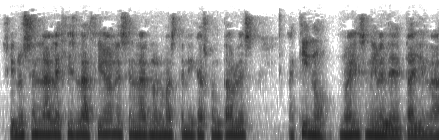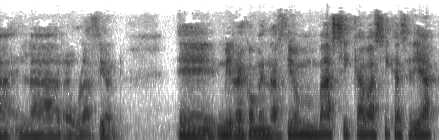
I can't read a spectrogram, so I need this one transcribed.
Si no es en la legislación, es en las normas técnicas contables. Aquí no, no hay ese nivel de detalle en la, regulación. Eh, mi recomendación básica, básica sería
